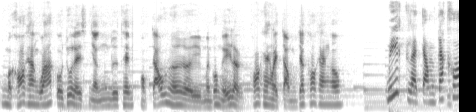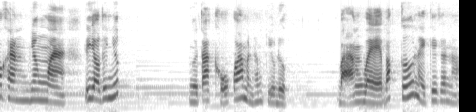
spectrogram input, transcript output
Nhưng mà khó khăn quá cô chú lại nhận được thêm một cháu nữa rồi mình có nghĩ là khó khăn là chồng chắc khó khăn không? Biết là chồng chắc khó khăn nhưng mà lý do thứ nhất người ta khổ quá mình không chịu được. Bạn bè bất cứ này kia cái nọ.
